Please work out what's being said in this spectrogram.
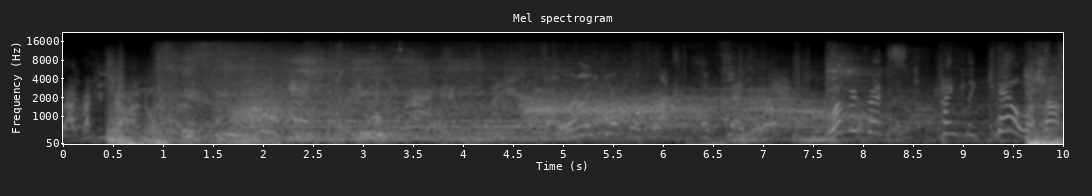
That dead one. Lumberfoots, kindly kill that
